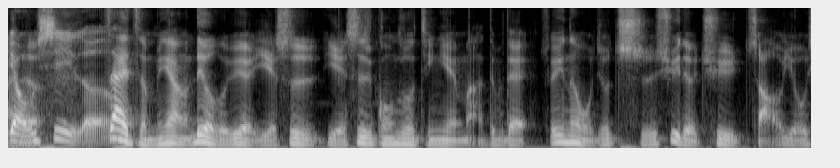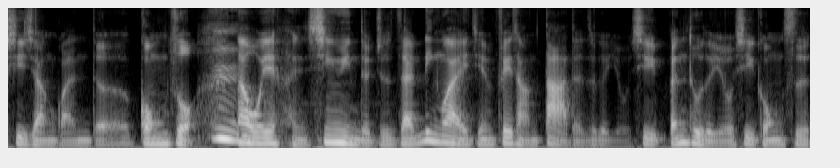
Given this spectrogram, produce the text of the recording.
游戏了，再怎么样六个月也是也是工作经验嘛，对不对？所以呢，我就持续的去找游戏相关的工作。嗯。那我也很幸运的就是在另外一间非常大的这个游戏本土的游戏公司，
